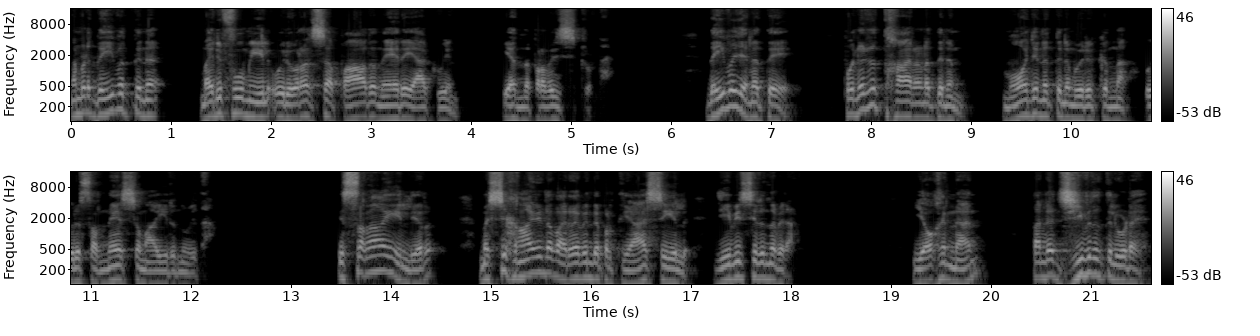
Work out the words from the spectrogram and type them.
നമ്മുടെ ദൈവത്തിന് മരുഭൂമിയിൽ ഒരു ഉറച്ച പാത നേരെയാക്കുവിൻ എന്ന് പ്രവചിച്ചിട്ടുണ്ട്. ദൈവജനത്തെ പുനരുദ്ധാരണത്തിനും മോചനത്തിനും ഒരുക്കുന്ന ഒരു സന്ദേശമായിരുന്നു ഇത്. ഇസ്രായേല്യർ മെസ്സിഹായുടെ വരവിന്റെ പ്രത്യാശയിൽ ജീവിച്ചിരുന്നവരാണ്. യോഹന്നാൻ തന്റെ ജീവിതത്തിലൂടെ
